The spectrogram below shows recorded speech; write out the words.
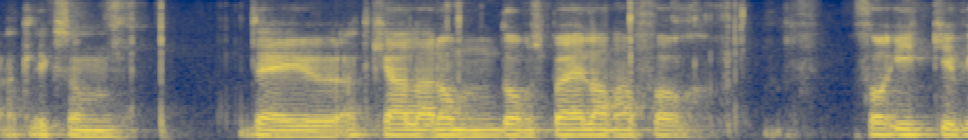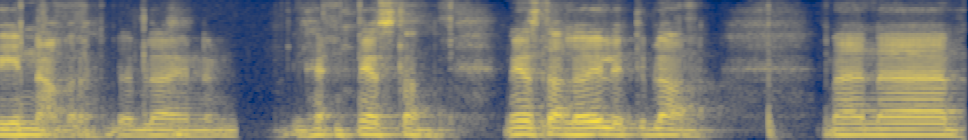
att liksom, det är ju att kalla de, de spelarna för, för icke-vinnare. Det blir ju nästan, nästan löjligt ibland. Men eh,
